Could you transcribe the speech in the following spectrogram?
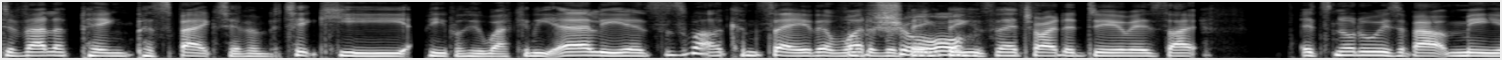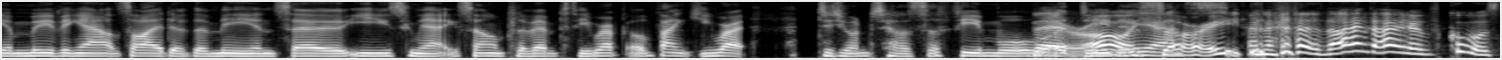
developing perspective, and particularly people who work in the early years as well, can say that one For of the sure. big things they're trying to do is like, it's not always about me and moving outside of the me. And so using that example of empathy, right? Oh, thank you. Right. Did you want to tell us a few more? There, oh, yes. Sorry. no, no, no, of course.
